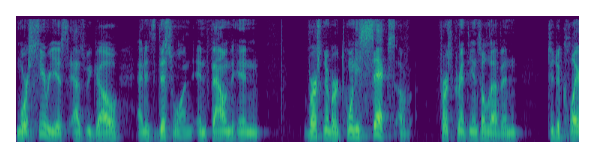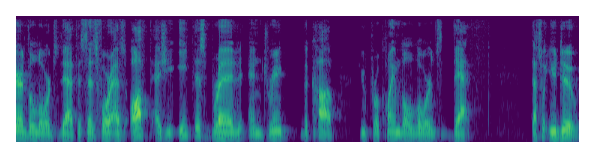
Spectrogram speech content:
more serious as we go, and it's this one, and found in verse number 26 of 1 Corinthians 11 to declare the Lord's death. It says, For as oft as ye eat this bread and drink the cup, you proclaim the Lord's death. That's what you do.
